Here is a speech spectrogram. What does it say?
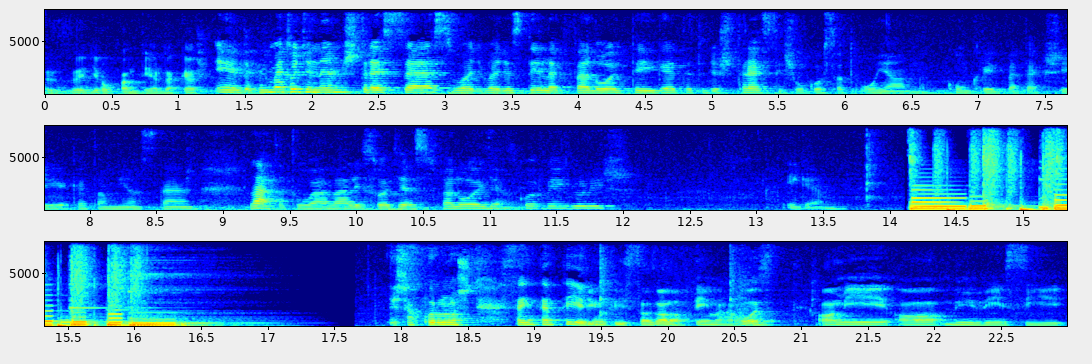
ez egy roppant érdekes. Érdekes, mert hogyha nem stresszelsz, vagy, vagy az tényleg felold téged, tehát hogy a stressz is okozhat olyan konkrét betegségeket, ami aztán láthatóvá válik, szóval, hogyha ezt feloldja, akkor végül is igen. És akkor most szerintem térjünk vissza az alaptémához, ami a művészi,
